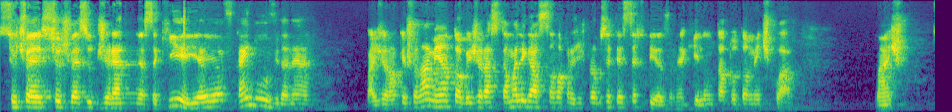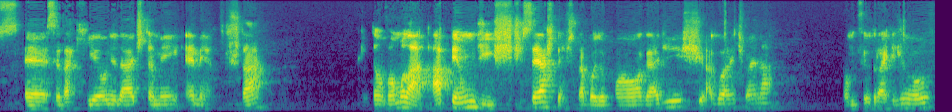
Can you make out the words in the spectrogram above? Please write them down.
se eu tivesse, se eu tivesse ido direto nessa aqui, ia, ia ficar em dúvida, né? Vai gerar um questionamento, talvez gerasse até uma ligação lá pra gente, para você ter certeza, né? Que ele não está totalmente claro. Mas é, essa daqui, a unidade também é metros, tá? Então, vamos lá. AP1 diz, certo? A gente trabalhou com a OH diz, agora a gente vai na... Vamos filtrar aqui de novo.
